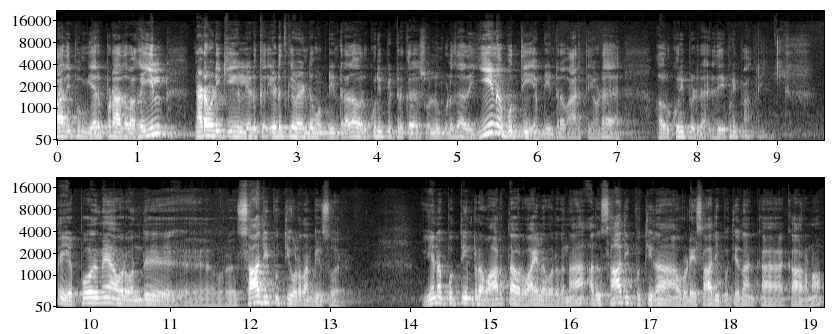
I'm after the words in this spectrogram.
பாதிப்பும் ஏற்படாத வகையில் நடவடிக்கைகள் எடுக்க எடுக்க வேண்டும் அப்படின்றத அவர் குறிப்பிட்டிருக்கிற சொல்லும் பொழுது அது ஈன புத்தி அப்படின்ற வார்த்தையோட அவர் குறிப்பிடுறார். இதை எப்படி பார்க்குறீங்க? எப்போதுமே அவர் வந்து ஒரு சாதி புத்தியோடு தான் பேசுவார். ஈன புத்தின்ற வார்த்தை அவர் வாயில் வருதுன்னா அது சாதி புத்தி தான் அவருடைய சாதி புத்தி தான் கா காரணம்.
